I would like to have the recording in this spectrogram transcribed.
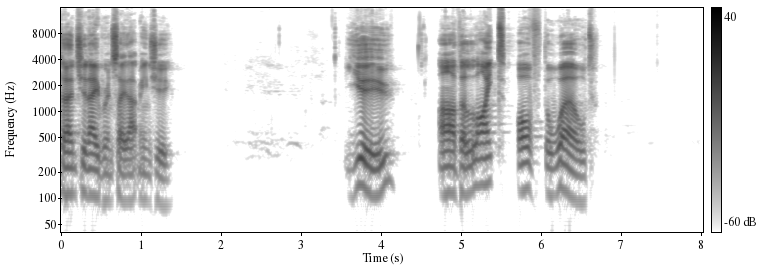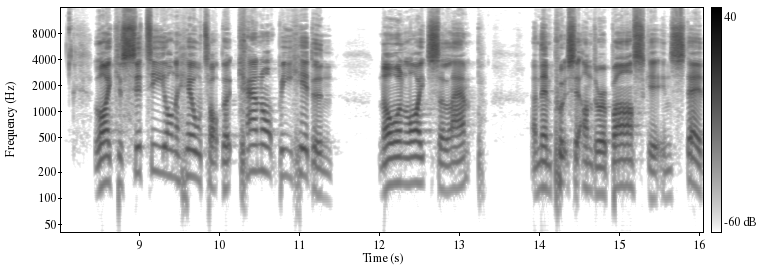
Turn to your neighbor and say, That means you. You are the light of the world. Like a city on a hilltop that cannot be hidden, no one lights a lamp and then puts it under a basket. Instead,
